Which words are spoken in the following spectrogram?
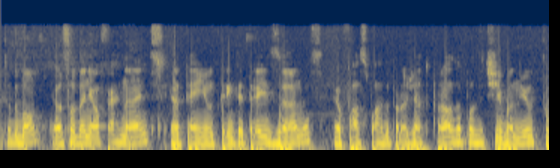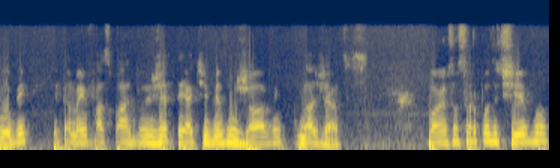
tudo bom? Eu sou Daniel Fernandes, eu tenho 33 anos, eu faço parte do projeto Prosa Positiva no YouTube e também faço parte do GT Ativismo Jovem da Gelsos. Bom, eu sou soro positivo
